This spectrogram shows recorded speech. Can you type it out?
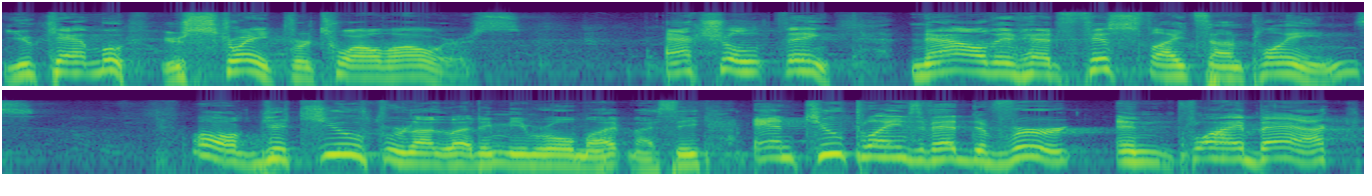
you can't move. You're straight for 12 hours. Actual thing. Now they've had fist fights on planes. Oh, I'll get you for not letting me roll my, my seat. And two planes have had to divert and fly back,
